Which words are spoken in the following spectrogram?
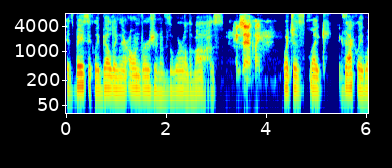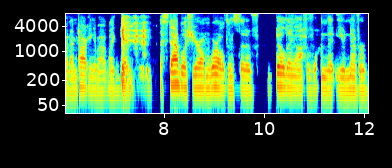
it's basically building their own version of the world of Oz, exactly. which is like exactly what I'm talking about. Like, build, establish your own world instead of building off of one that you never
